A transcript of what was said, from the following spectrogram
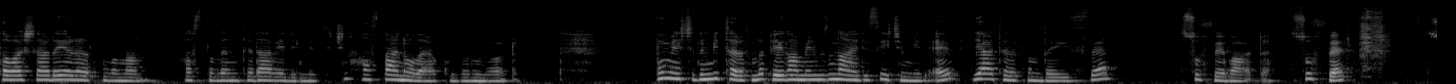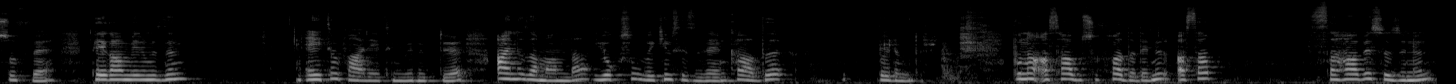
savaşlarda yaralanan hastaların tedavi edilmesi için hastane olarak kullanılıyordu. Bu mescidin bir tarafında peygamberimizin ailesi için bir ev, diğer tarafında ise sufve vardı. Sufve, sufve peygamberimizin eğitim faaliyetini yürüttüğü, aynı zamanda yoksul ve kimsesizlerin kaldığı bölümdür. Buna ashab-ı suffa da denir. Ashab sahabe sözünün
